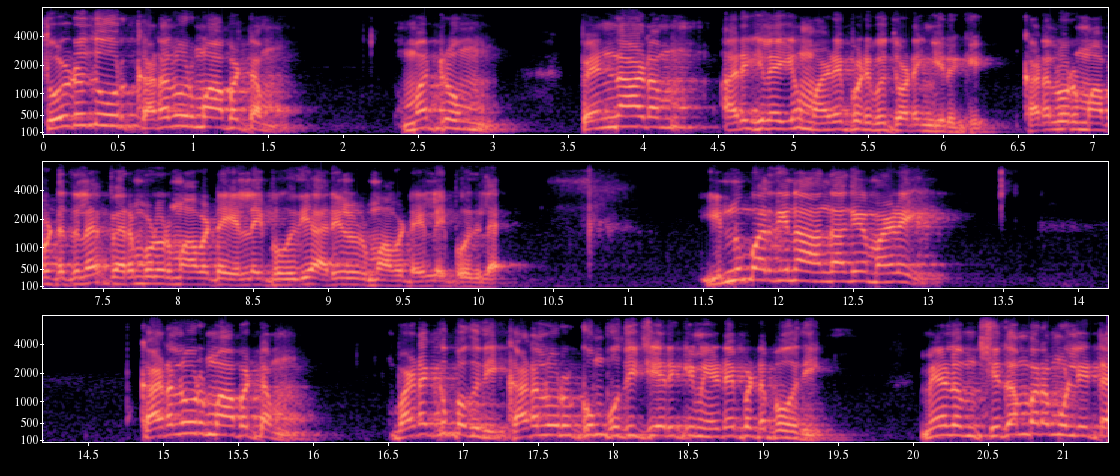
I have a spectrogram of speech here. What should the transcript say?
தொழுதூர் கடலூர் மாவட்டம் மற்றும் பெண்ணாடம் அருகிலேயும் மழைப்பிடிப்பு தொடங்கி இருக்கு கடலூர் மாவட்டத்தில் பெரம்பலூர் மாவட்ட எல்லை பகுதி அரியலூர் மாவட்ட எல்லை பகுதியில். இன்னும் பார்த்தீங்கன்னா ஆங்காங்கே மழை. கடலூர் மாவட்டம் வடக்கு பகுதி கடலூருக்கும் புதுச்சேரிக்கும் இடைப்பட்ட பகுதி. மேலும் சிதம்பரம் உள்ளிட்ட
